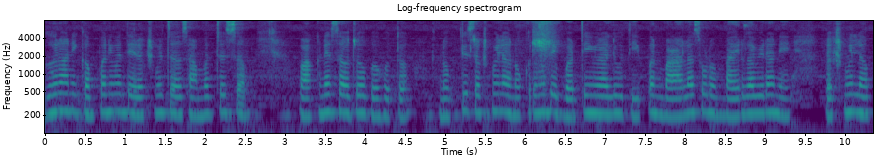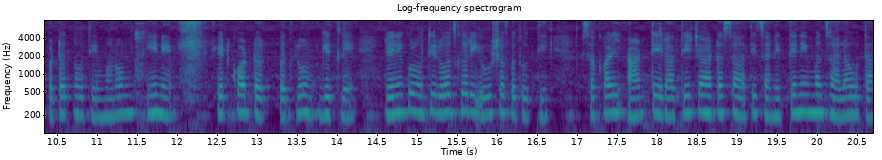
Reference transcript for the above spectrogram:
घर आणि कंपनीमध्ये लक्ष्मीचं सामंजस्य वागण्याजोगं होतं. नुकतीच लक्ष्मीला नोकरीमध्ये बढती मिळाली होती पण बाळाला सोडून बाहेरगावी राहणे लक्ष्मीला पटत नव्हते. म्हणून हिने हेडक्वार्टर बदलून घेतले. जेणेकरून ती रोज घरी येऊ शकत होती. सकाळी आठ ते रात्रीच्या आठ असा तिचा नित्यनियम झाला होता.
